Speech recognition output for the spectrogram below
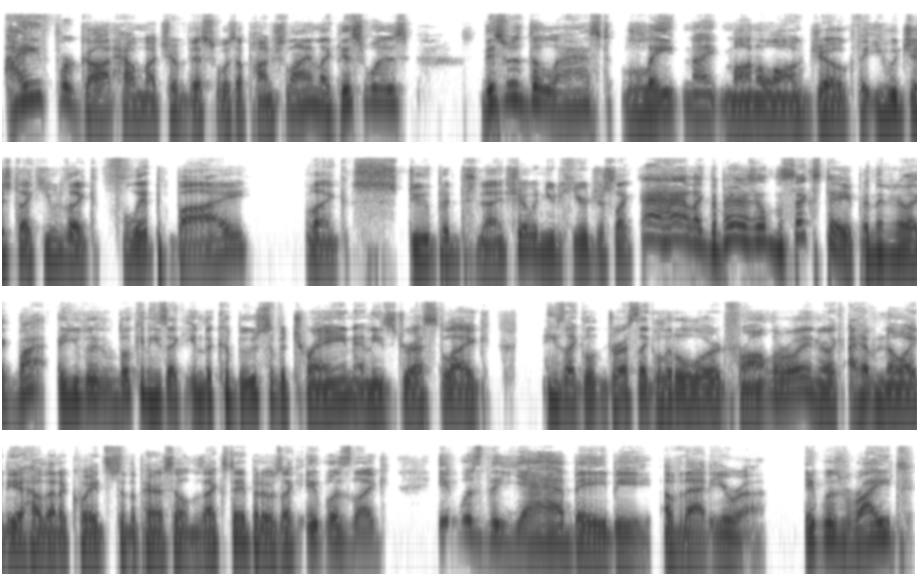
I forgot how much of this was a punchline. Like this was this was the last late night monologue joke that you would just like you would like flip by like stupid Tonight Show, and you'd hear just like ah, like the Paris Hilton sex tape, and then you're like, what? And you look, and he's like in the caboose of a train, and he's dressed like he's like dressed like Little Lord Fauntleroy, and you're like, I have no idea how that equates to the Paris Hilton sex tape, but it was like it was like it was the yeah baby of that era. It was right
